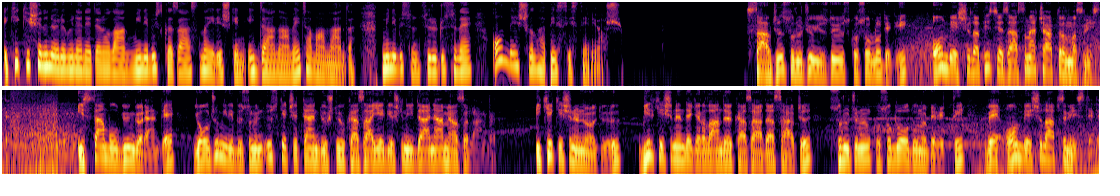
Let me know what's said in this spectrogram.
iki kişinin ölümüne neden olan minibüs kazasına ilişkin iddianame tamamlandı. Minibüsün sürücüsüne 15 yıl hapis isteniyor. Savcı sürücü %100 kusurlu dedi, 15 yıl hapis cezasına çarptırılmasını istedi. İstanbul Güngören'de yolcu minibüsünün üst geçitten düştüğü kazaya ilişkin iddianame hazırlandı. İki kişinin öldüğü, bir kişinin de yaralandığı kazada savcı sürücünün kusurlu olduğunu belirtti ve 15 yıl hapsini istedi.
